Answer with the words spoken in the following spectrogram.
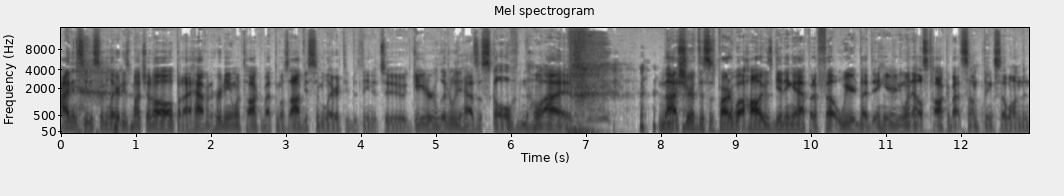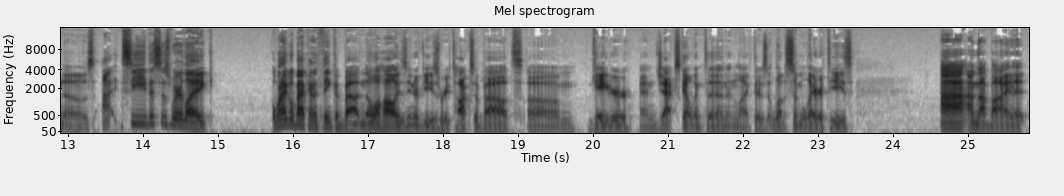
I didn't see the similarities much at all, but I haven't heard anyone talk about the most obvious similarity between the two. Gator literally has a skull with no eyes. Not sure if this is part of what Hawley was getting at, but it felt weird that I didn't hear anyone else talk about something so on the nose. I see. This is where like when I go back and I think about Noah Hawley's interviews where he talks about um, Gator and Jack Skellington and like there's a lot of similarities. I, I'm not buying it.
